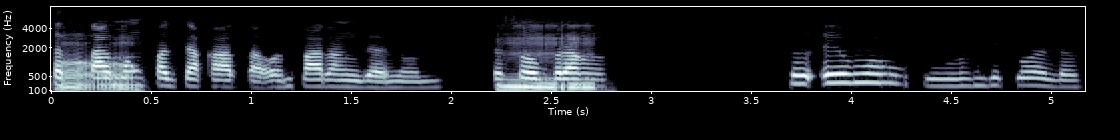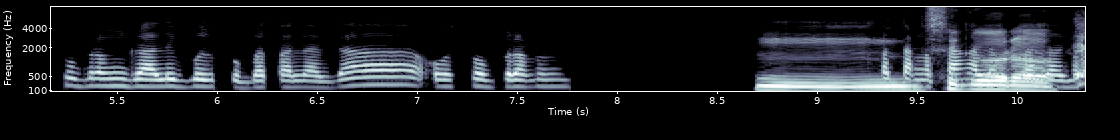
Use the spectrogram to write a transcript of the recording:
sa oo. tamang pagkakataon, parang ganun. Sa Mm. sobrang So, ewan ko, hindi ko alam. Sobrang gullible ko ba talaga? O sobrang Mm, siguro, talaga?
